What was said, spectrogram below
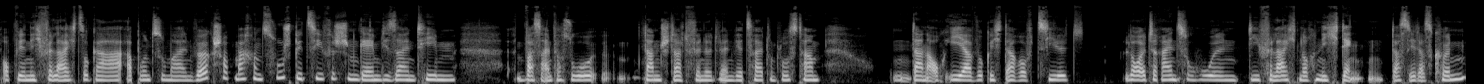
ob wir nicht vielleicht sogar ab und zu mal einen Workshop machen zu spezifischen Game Design Themen, was einfach so äh, dann stattfindet, wenn wir Zeit und Lust haben. Dann auch eher wirklich darauf zielt, Leute reinzuholen, die vielleicht noch nicht denken, dass sie das können.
